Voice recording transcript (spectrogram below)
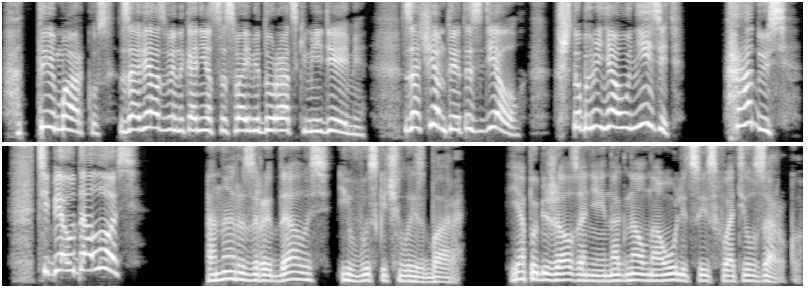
А ты, Маркус, завязывай, наконец, со своими дурацкими идеями. Зачем ты это сделал? Чтобы меня унизить? Радуйся, тебе удалось!» Она разрыдалась и выскочила из бара. Я побежал за ней, нагнал на улице и схватил за руку.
